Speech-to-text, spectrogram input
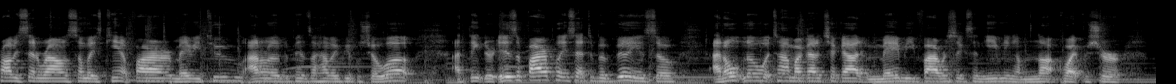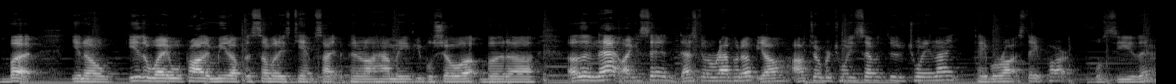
probably sit around somebody's campfire, maybe two. I don't know, it depends on how many people show up. I think there is a fireplace at the pavilion, so I don't know what time I got to check out. It may be five or six in the evening. I'm not quite for sure. But, you know, either way, we'll probably meet up at somebody's campsite depending on how many people show up. But uh, other than that, like I said, that's to wrap it up, y'all. October 27th through the 29th, Table Rock State Park. We'll see you there.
